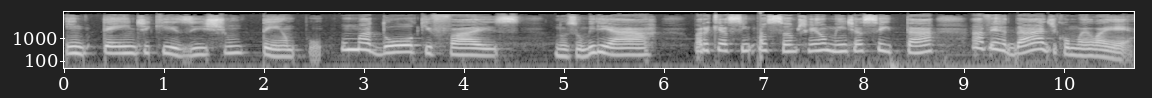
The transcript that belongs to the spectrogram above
entende que existe um tempo, uma dor que faz nos humilhar, para que assim possamos realmente aceitar a verdade como ela é,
